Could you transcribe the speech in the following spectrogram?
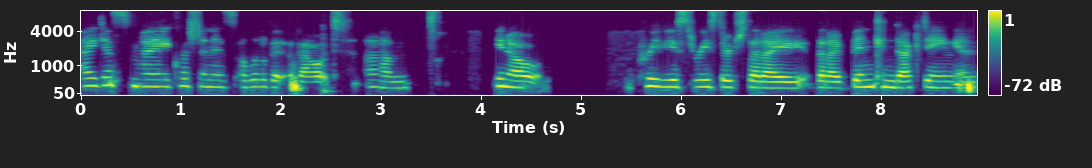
I guess my question is a little bit about, um, you know, previous research that I that I've been conducting and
